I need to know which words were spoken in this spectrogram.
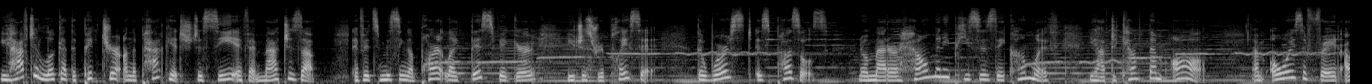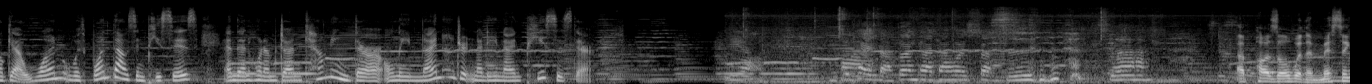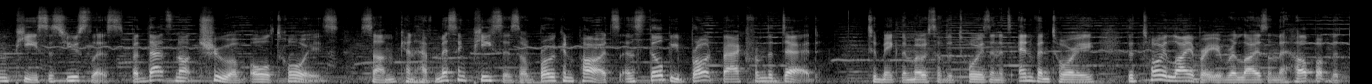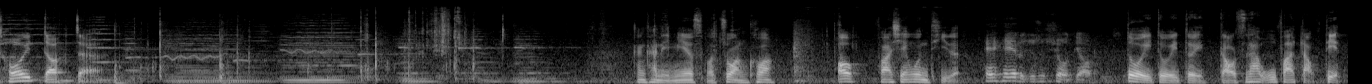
You have to look at the picture on the package to see if it matches up. If it's missing a part like this figure, you just replace it. The worst is puzzles. No matter how many pieces they come with, you have to count them all. I'm always afraid I'll get one with 1,000 pieces, and then when I'm done counting, there are only 999 pieces there. A puzzle with a missing piece is useless, but that's not true of all toys. Some can have missing pieces or broken parts and still be brought back from the dead. To make the most of the toys in its inventory, the toy library relies on the help of the toy doctor. 看看里面有什么状况。哦，发现问题了。黑黑的就是锈掉了。对对对，导致它无法导电。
